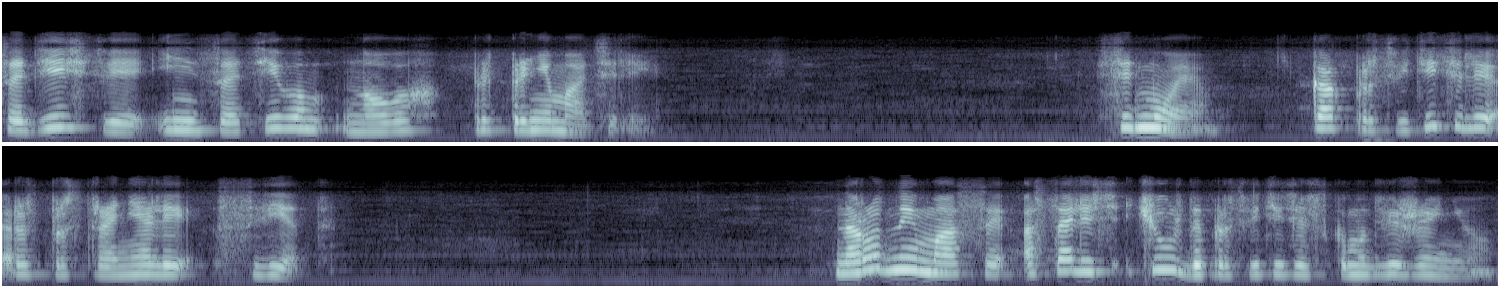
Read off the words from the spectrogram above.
содействие инициативам новых предпринимателей. Седьмое. Как просветители распространяли свет. Народные массы остались чужды просветительскому движению,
